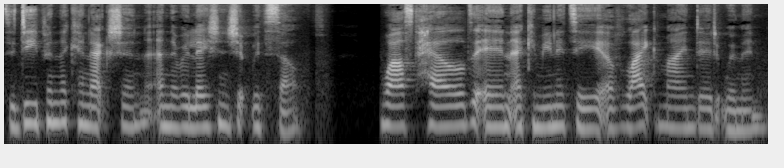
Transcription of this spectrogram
to deepen the connection and the relationship with self, whilst held in a community of like minded women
